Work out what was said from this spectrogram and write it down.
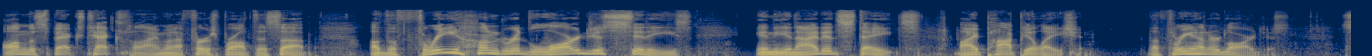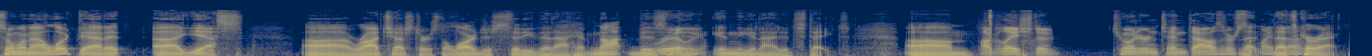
on the specs text line when I first brought this up of the 300 largest cities in the United States by population. The 300 largest. So when I looked at it, uh, yes, uh, Rochester is the largest city that I have not visited Really? in the United States. Population of 210,000 or something That- like that's that? That's correct.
